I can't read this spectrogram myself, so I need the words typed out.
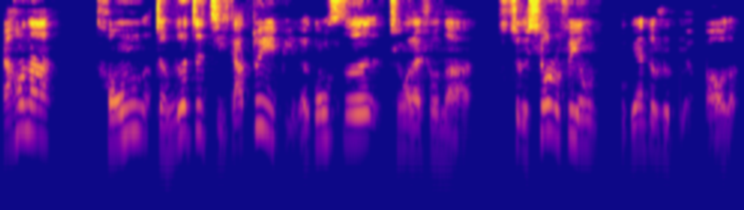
然后呢，从整个这几家对比的公司情况来说呢，这个销售费用普遍都是比较高的，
